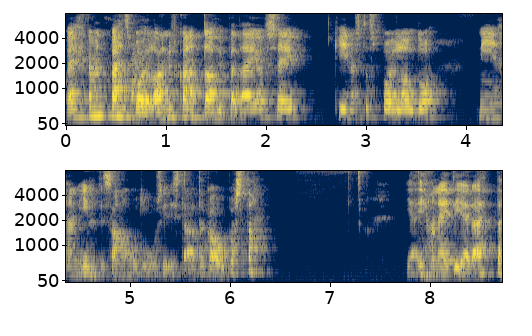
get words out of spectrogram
ehkä nyt vähän spoilaan. Nyt kannattaa hypätä, jos ei kiinnosta spoilautua. Niin hän irtisanoutuu siis täältä kaupasta. Ja ihan ei tiedä, että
